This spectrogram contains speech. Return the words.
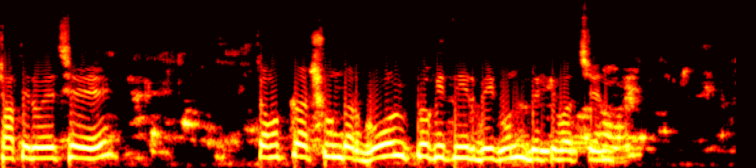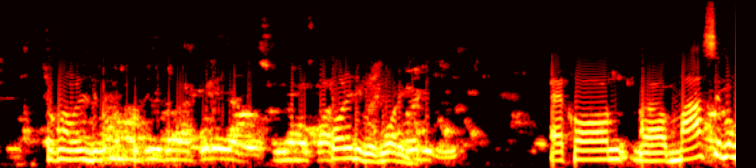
সাথে রয়েছে চমৎকার সুন্দর গোল প্রকৃতির বেগুন, দেখতে পাচ্ছেন? পরে দিব, পরে। এখন মাছ এবং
